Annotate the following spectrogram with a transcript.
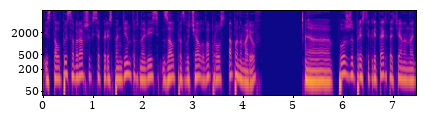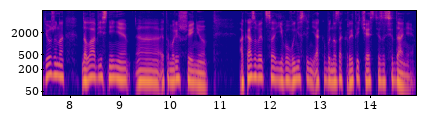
Из толпы собравшихся корреспондентов на весь зал прозвучал вопрос «А Пономарев?». Э, позже пресс-секретарь Татьяна Надежина дала объяснение э, этому решению. Оказывается, его вынесли якобы на закрытой части заседания.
